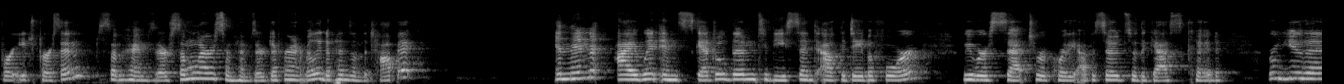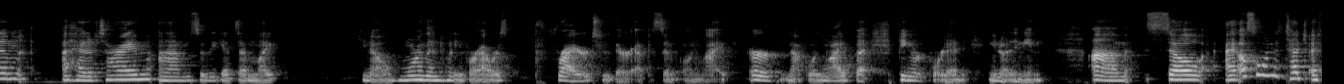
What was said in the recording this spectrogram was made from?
for each person. Sometimes they're similar, sometimes they're different. It really depends on the topic. And then I went and scheduled them to be sent out the day before we were set to record the episode so the guests could review them ahead of time. Um, so they get them like, you know, more than 24 hours prior to their episode going live or not going live, but being recorded. You know what I mean? Um, so I also want to touch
